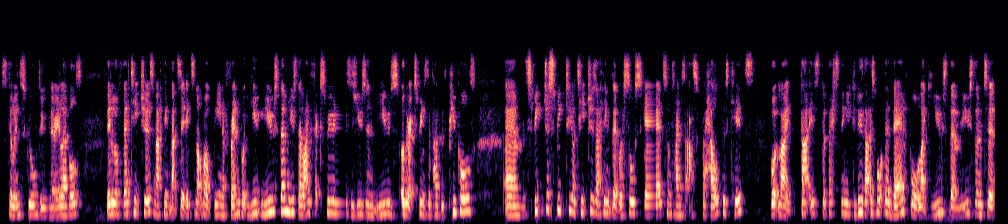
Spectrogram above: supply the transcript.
still in school doing their A levels, they love their teachers, and I think that's it. It's not about being a friend, but you use them, use their life experiences, using use other experience they've had with pupils um, speak just speak to your teachers. I think that we're so scared sometimes to ask for help as kids, but like that is the best thing you can do. That is what they're there for. Like use them, use them to.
